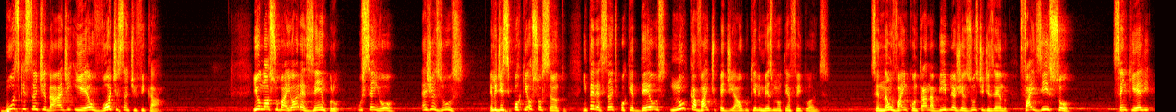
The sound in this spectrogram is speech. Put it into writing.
Busque santidade e eu vou te santificar. E o nosso maior exemplo, o Senhor, é Jesus. Ele disse: Porque eu sou santo. Interessante porque Deus nunca vai te pedir algo que ele mesmo não tenha feito antes. Você não vai encontrar na Bíblia Jesus te dizendo: faz isso sem que ele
